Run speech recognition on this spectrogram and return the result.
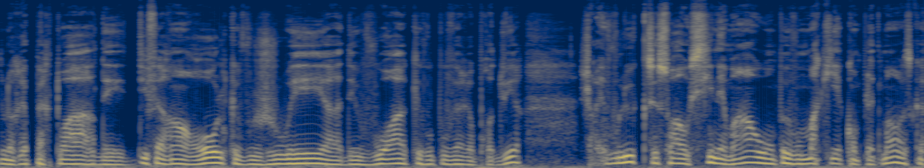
le répertoire des différents rôles que vous jouez, euh, des voix que vous pouvez reproduire. J'aurais voulu que ce soit au cinéma où on peut vous maquiller complètement parce que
